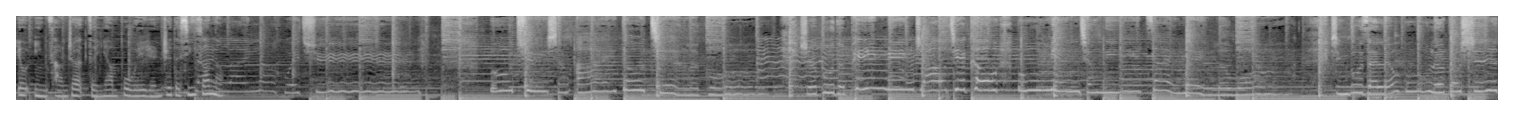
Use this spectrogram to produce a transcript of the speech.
又隐藏着怎样不为人知的辛酸呢？回去，不去想爱都结了果，舍不得拼命找借口，不勉强你再为了我，心不再流不流都是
